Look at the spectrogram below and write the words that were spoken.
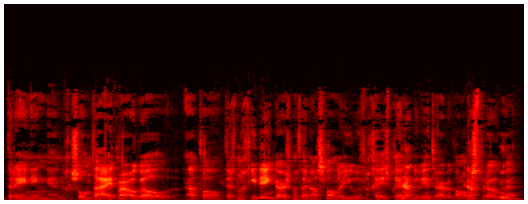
training en gezondheid, maar ook wel een aantal technologiedenkers. Martijn Aslander, Juwen van Geest, Brennan de Winter heb ik allemaal gesproken.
